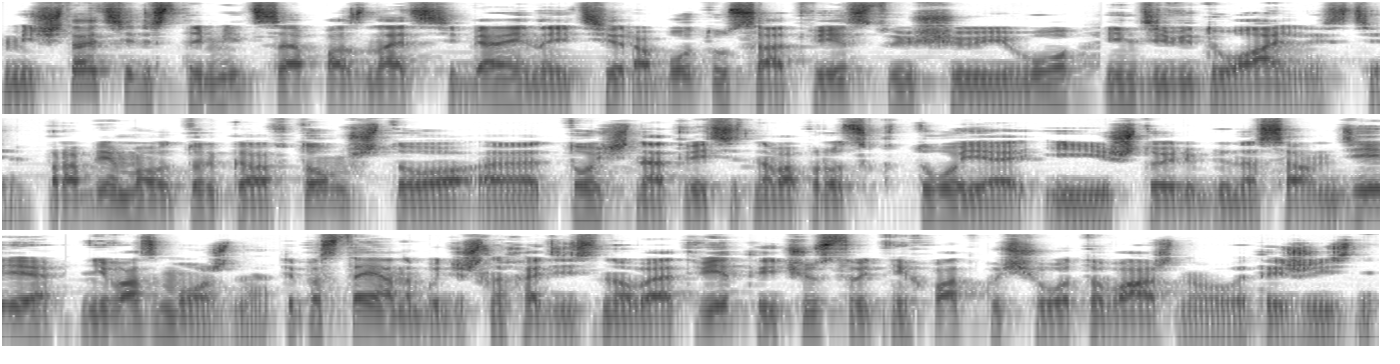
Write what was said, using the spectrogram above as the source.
Мечтатель стремится опознать себя и найти работу, соответствующую его индивидуальности. Проблема вот только в том, что э, точно ответить на вопрос, кто я и что я люблю на самом деле, невозможно. Ты постоянно будешь находить новые ответы и чувствовать нехватку чего-то важного в этой жизни.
